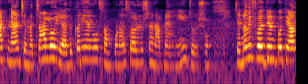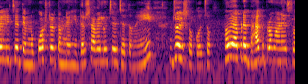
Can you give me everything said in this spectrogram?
આઠના, જેમાં ચાલો યાદ કરીએનું સંપૂર્ણ સોલ્યુશન આપણે અહીં જોઈશું. જે નવી સ્વાધ્યાયન પોથી આવેલી છે, તેમનું પોસ્ટર તમને અહીં દર્શાવેલું છે, જે તમે અહીં જોઈ શકો છો. હવે આપણે ભાગ પ્રમાણે સ્વ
